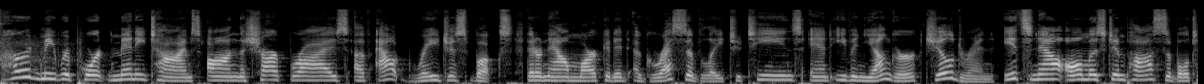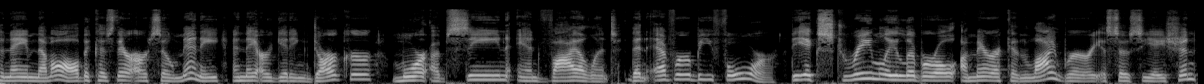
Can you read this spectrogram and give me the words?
You've heard me report many times on the sharp rise of outrageous books that are now marketed aggressively to teens and even younger children. It's now almost impossible to name them all because there are so many and they are getting darker, more obscene, and violent than ever before. The extremely liberal American Library Association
